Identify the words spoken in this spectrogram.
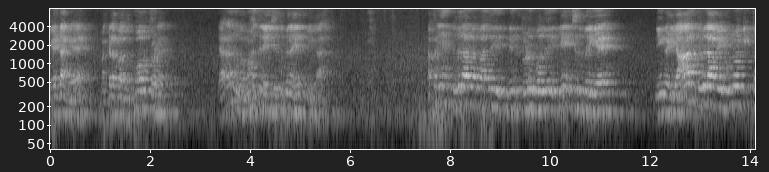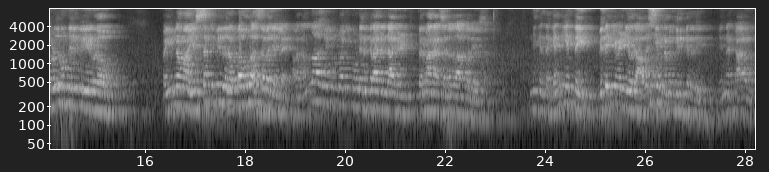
கேட்டாங்க மக்களை பார்த்து கோபத்தோட யாராவது உங்க மகத்தில் எச்சில் நான் ஏற்றுப்பீங்களா அப்புறம் ஏன் திருவிழாவில் பார்த்து நின்று தொழும்போது ஏன் எச்சது போறீங்க நீங்கள் யார் திருவிழாவை முன்னோக்கி தொழுது கொண்டிருக்கிறீர்களோ பைன்னமா எஸ்ஸக்பில் ரப்பஹு அஸ்ஸவஜல்ல அவன் அல்லாஹ்வை முன்னோக்கி கொண்டிருக்கிறான் என்றார்கள் பெருமானார் ஸல்லல்லாஹு அலைஹி வஸல்லம். இன்னைக்கு அந்த கண்ணியத்தை விதைக்க வேண்டிய ஒரு அவசியம் நமக்கு இருக்கிறது. என்ன காரணம்?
